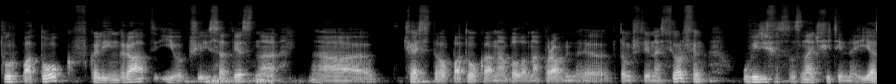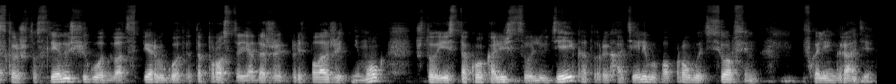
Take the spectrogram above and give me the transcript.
турпоток в Калининград и вообще, и, соответственно, часть этого потока, она была направлена в том числе и на серфинг, увеличился значительно. Я скажу, что следующий год, 2021 год, это просто, я даже предположить не мог, что есть такое количество людей, которые хотели бы попробовать серфинг в Калининграде.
